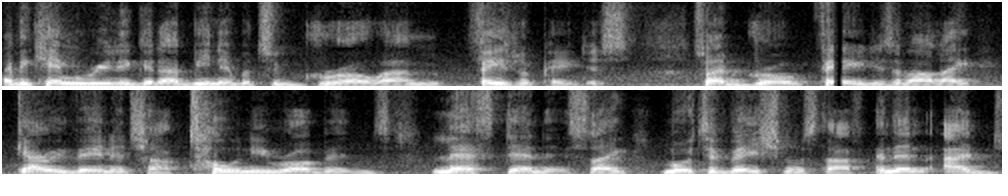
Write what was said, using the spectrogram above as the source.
I became really good at being able to grow um, Facebook pages. So I'd grow pages about like Gary Vaynerchuk, Tony Robbins, Les Dennis, like motivational stuff. And then I'd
